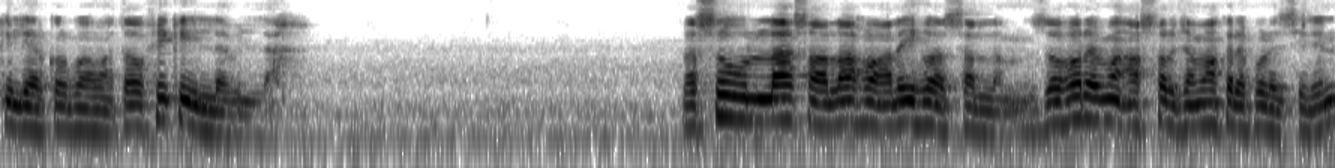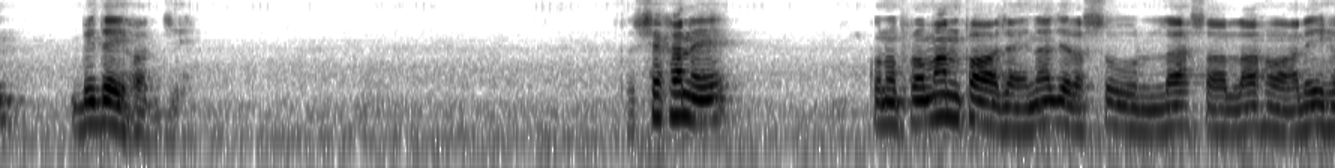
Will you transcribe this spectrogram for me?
ক্লিয়ার করব আমার। তৌফিকে ইল্লা বিল্লাহ। রসুল্লাহ সাল্লাহ আলহি আসাল্লাম জোহর এবং আসর জমা করে পড়েছিলেন বিদায় হজ্জে। সেখানে কোনো প্রমাণ পাওয়া যায় না যে রসুল্লাহ সাল্লাহ আলহি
